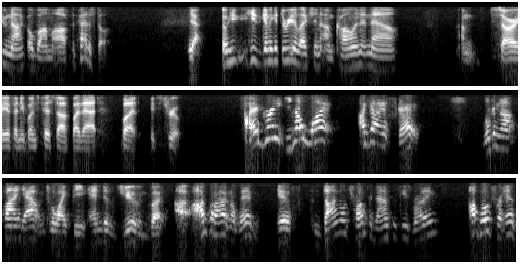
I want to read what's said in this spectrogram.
to knock Obama off the pedestal. Yeah. So he he's going to get the reelection. I'm calling it now. I'm sorry if anyone's pissed off by that, but it's true. I agree. You know what? I gotta say, we're gonna not find out until like the end of June. But I, I'll go out on a limb. If Donald Trump announces he's running, I'll vote for him.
